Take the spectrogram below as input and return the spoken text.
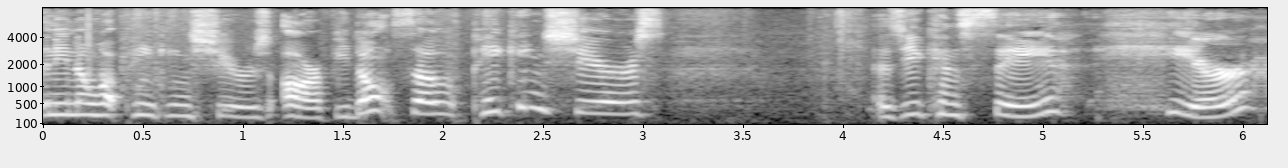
then you know what pinking shears are. If you don't sew, pinking shears, as you can see here,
